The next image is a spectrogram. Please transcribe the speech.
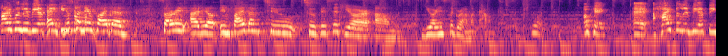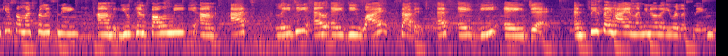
Hi Bolivia, thank and you, you so can much. invite them. Sorry Ariel, invite them to, to visit your, um, your Instagram account. Sure. Okay. Uh, hi Bolivia, thank you so much for listening. Um, you can follow me um, at Lady L-A-D-Y Savage, S-A-V-A-J. And please say hi and let me know that you were listening.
